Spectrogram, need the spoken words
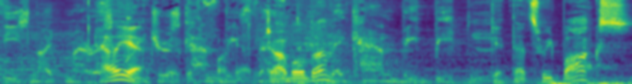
These nightmarish Hell yeah. creatures Yeah, can be fuck out fed. Job well done. They can be beaten. Get that sweet box.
